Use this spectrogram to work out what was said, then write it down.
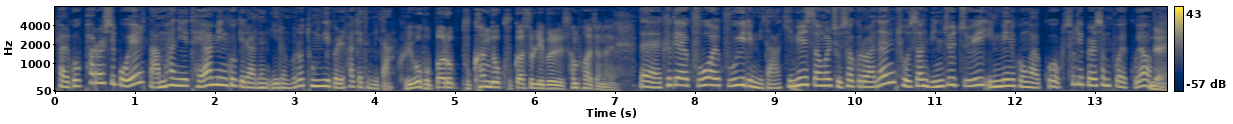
결국 8월 15일 남한이 대한민국이라는 이름으로 독립을 하게 됩니다. 그리고 곧바로 북한도 국가 설립을 선포하잖아요. 네, 그게 9월 9일입니다. 김일성을 주석으로 하는 조선민주주의 인민공화국 수립을 선포했고요. 네.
